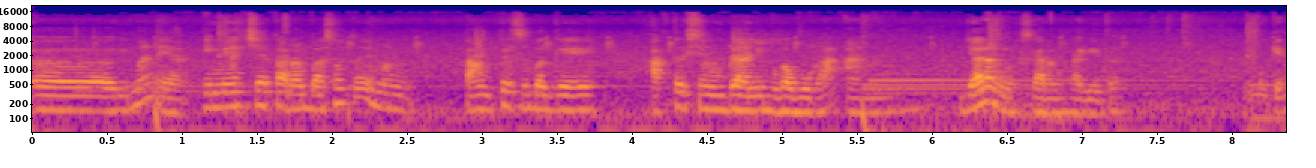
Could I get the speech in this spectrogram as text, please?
eh, gimana ya image Tara Basro tuh emang tampil sebagai aktris yang berani buka-bukaan. Jarang loh sekarang kayak gitu. Mungkin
